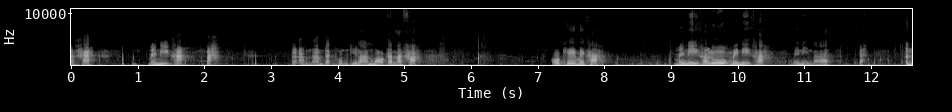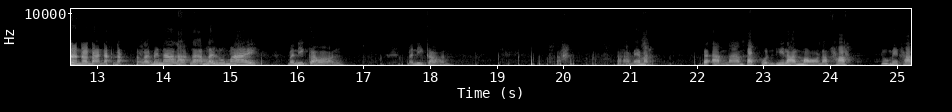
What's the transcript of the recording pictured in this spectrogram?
นะคะ ไม่หนีค่ะไปไปอาบน้ำตัดขนที่ร้านหมอกันนะคะ โอเคไหมคะ ไม่หนีค่ะลูก ไม่หนีค่ะ ไม่หนีนะไปอันน่ะน่ะน่ะน่ะน่ะอังไรไม่น่ารักแล้วอังไรรู้ไหมมานี่ก่อน มานี่ก่อนไปมาหาแม่มา ไปอาบน้ำตัดขนที่ร้านหมอนะคะ รู้ไหมคะ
